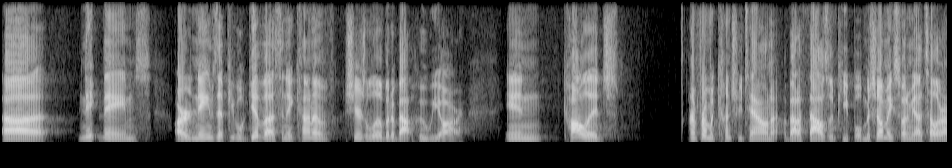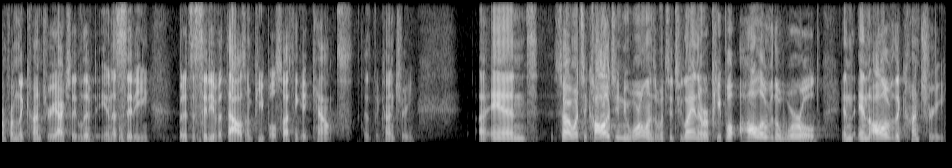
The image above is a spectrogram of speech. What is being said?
uh, nicknames are names that people give us, and it kind of shares a little bit about who we are. In college, I'm from a country town, about a thousand people. Michelle makes fun of me. I tell her I'm from the country. I actually lived in a city, but it's a city of a thousand people, so I think it counts as the country. Uh, and so I went to college in New Orleans. I went to Tulane. There were people all over the world and, and all over the country.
